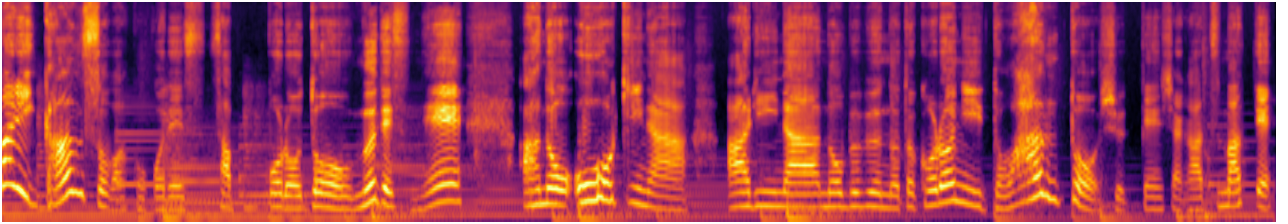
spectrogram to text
ぱり元祖はここです。札幌ドームですね。あの大きなアリーナの部分のところにドワンと出店者が集まって、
